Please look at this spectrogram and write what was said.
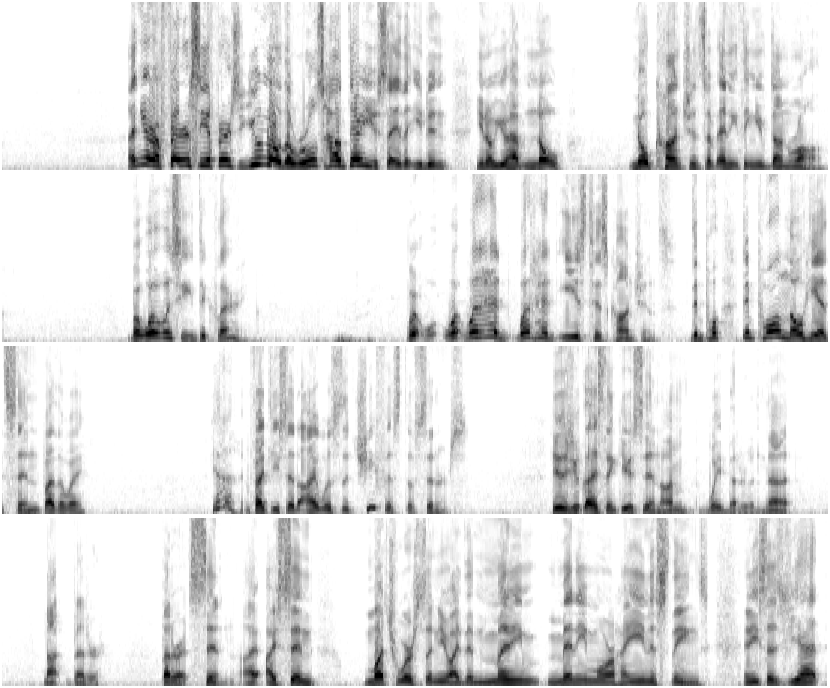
And you're a Pharisee, a Pharisee. You know the rules. How dare you say that you didn't, you know, you have no, no conscience of anything you've done wrong. But what was he declaring? What, what, what, had, what had eased his conscience? Did Paul, did Paul know he had sinned, by the way? Yeah. In fact, he said, I was the chiefest of sinners. He says, You guys think you sin. I'm way better than that. Not better, better at sin. I, I sin much worse than you. I did many, many more heinous things. And he says, Yet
